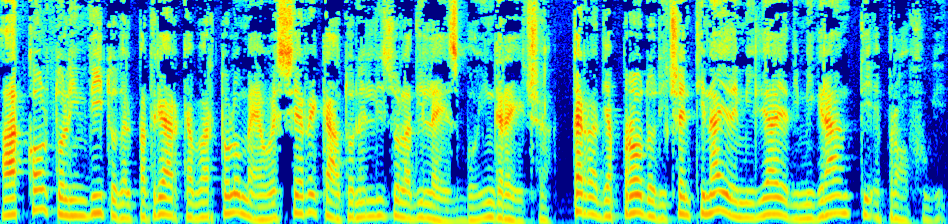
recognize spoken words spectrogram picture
ha accolto l'invito del patriarca Bartolomeo e si è recato nell'isola di Lesbo, in Grecia, terra di approdo di centinaia di migliaia di migranti e profughi.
